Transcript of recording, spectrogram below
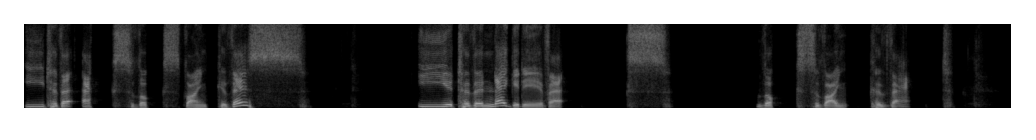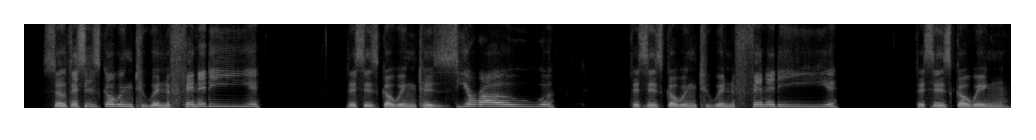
e to the x looks like this. e to the negative x looks like that. So this is going to infinity. This is going to zero. This is going to infinity. This is going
